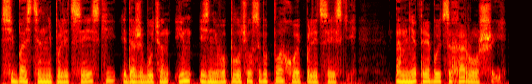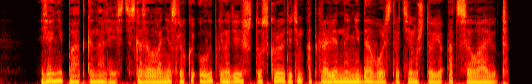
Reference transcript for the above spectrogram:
Себастьян не полицейский, и даже будь он им, из него получился бы плохой полицейский. А мне требуется хороший. «Я не падка налезть», — сказала Ваня с легкой улыбкой, надеясь, что скроет этим откровенное недовольство тем, что ее отсылают.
